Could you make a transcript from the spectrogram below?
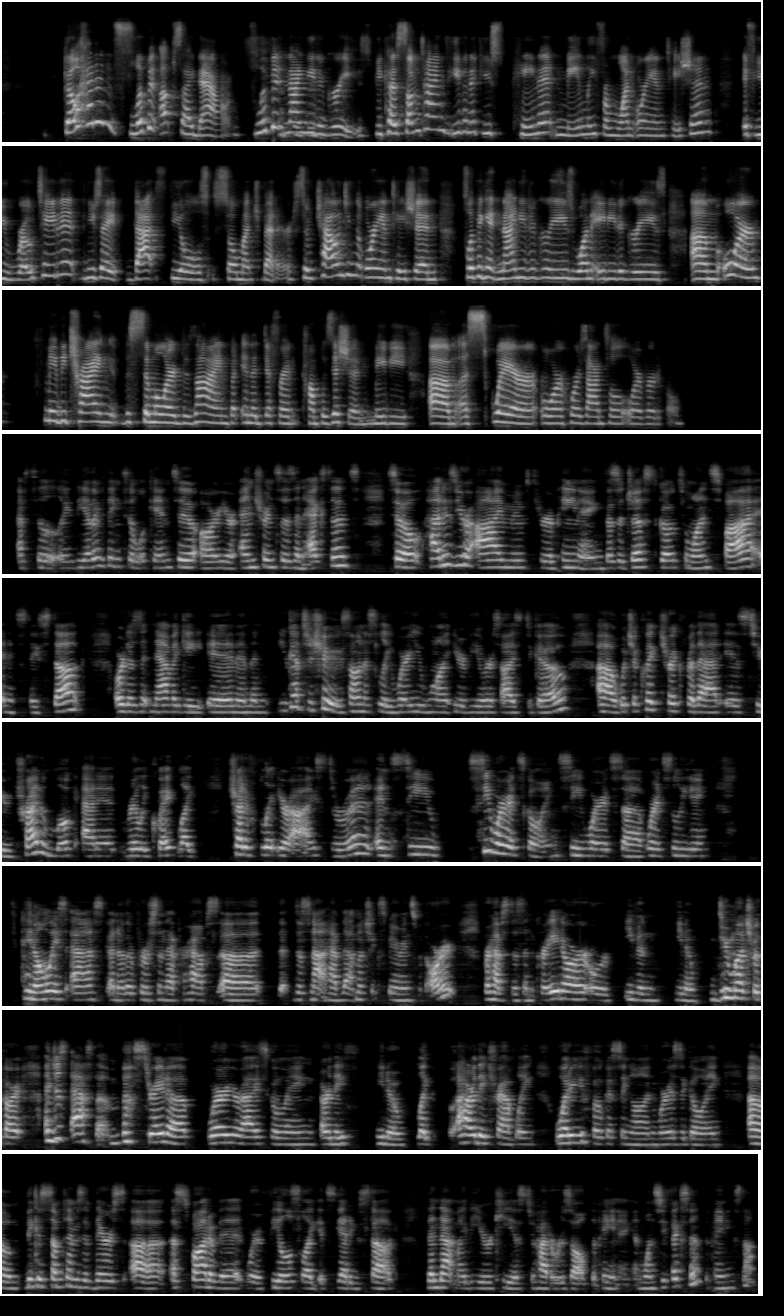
go ahead and flip it upside down, flip it 90 degrees, because sometimes even if you paint it mainly from one orientation, if you rotate it, then you say that feels so much better. So challenging the orientation, flipping it 90 degrees, 180 degrees, um, or maybe trying the similar design but in a different composition, maybe um, a square or horizontal or vertical. Absolutely. The other thing to look into are your entrances and exits. So, how does your eye move through a painting? Does it just go to one spot and it stays stuck? Or does it navigate in and then you get to choose honestly where you want your viewer's eyes to go uh, which a quick trick for that is to try to look at it really quick like try to flit your eyes through it and see see where it's going see where it's uh, where it's leading. You know always ask another person that perhaps uh, does not have that much experience with art perhaps doesn't create art or even you know do much with art and just ask them straight up where are your eyes going? Are they you know like how are they traveling? What are you focusing on? Where is it going? Um, because sometimes if there's a, a spot of it where it feels like it's getting stuck then that might be your key as to how to resolve the painting. And once you fix it the painting's done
